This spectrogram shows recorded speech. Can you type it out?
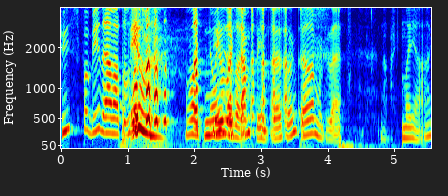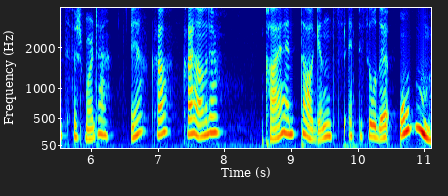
hus forbi det jeg nettopp sa. Jo, Det var det var kjempeinteressant, det da, Maria, jeg har et spørsmål til deg. Ja, hva? Hva er det, Andrea? Hva er dagens episode om?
